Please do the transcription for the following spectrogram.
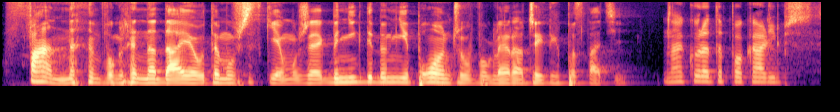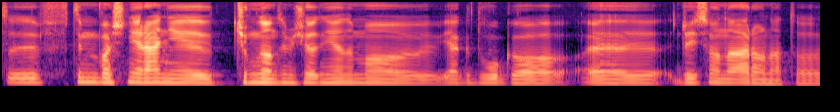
fan w ogóle nadają temu wszystkiemu, że jakby nigdy bym nie połączył w ogóle raczej tych postaci. No akurat Apokalips y, w tym właśnie ranie ciągnącym się od nie wiadomo jak długo e, Jasona Arona, to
